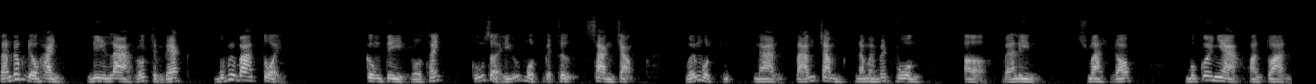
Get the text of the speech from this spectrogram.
Giám đốc điều hành Lila Rothenberg, 43 tuổi. Công ty Rotech cũng sở hữu một biệt thự sang trọng với 1.850 m2 ở Berlin, Schmartdorf, một ngôi nhà hoàn toàn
